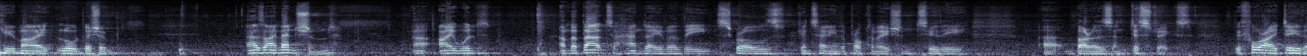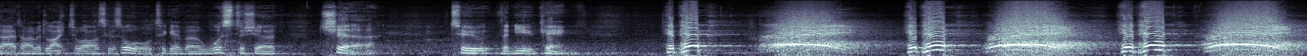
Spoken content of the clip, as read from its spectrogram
Thank you, my Lord Bishop. As I mentioned, uh, I would, I'm about to hand over the scrolls containing the proclamation to the uh, boroughs and districts. Before I do that, I would like to ask us all to give a Worcestershire cheer to the new king. Hip hip! Hooray! Hip hip! Hooray! Hip hip! Hooray!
